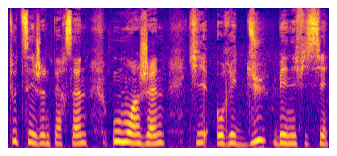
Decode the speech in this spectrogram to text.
toutes ces jeunes personnes ou moins jeunes qui auraient dû bénéficier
